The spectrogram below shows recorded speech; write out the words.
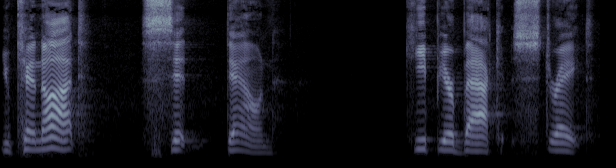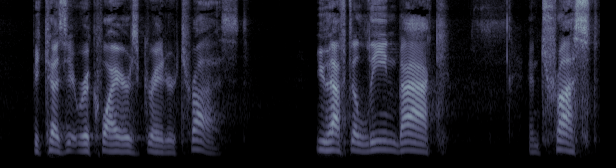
You cannot sit down. Keep your back straight because it requires greater trust. You have to lean back and trust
